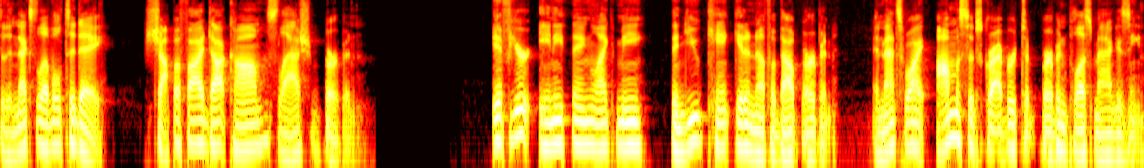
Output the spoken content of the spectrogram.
to the next level today. Shopify.com slash bourbon. If you're anything like me, then you can't get enough about bourbon. And that's why I'm a subscriber to Bourbon Plus magazine.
